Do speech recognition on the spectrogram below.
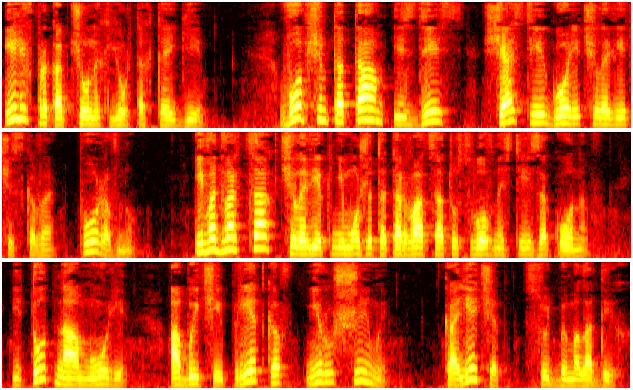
или в прокопченных юртах тайги. В общем-то, там и здесь счастье и горе человеческого поровну. И во дворцах человек не может оторваться от условностей и законов. И тут, на Амуре, обычаи предков нерушимы калечат судьбы молодых.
